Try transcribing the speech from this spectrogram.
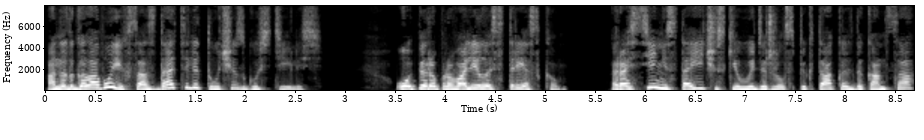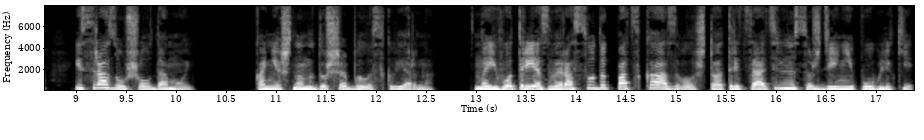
А над головой их создателя тучи сгустились. Опера провалилась с треском. Россини стоически выдержал спектакль до конца и сразу ушел домой. Конечно, на душе было скверно, но его трезвый рассудок подсказывал, что отрицательное суждение публики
